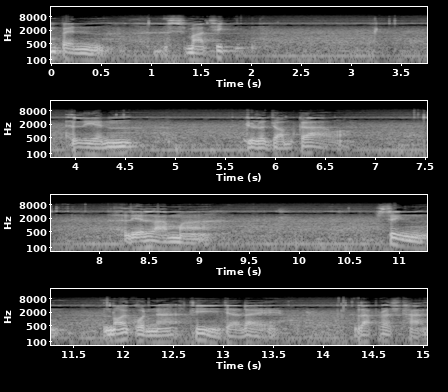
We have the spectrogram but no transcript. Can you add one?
ผมเป็นสมาชิก เหรียญจุลจอมเกล้าเหรียญรามา ซึ่งน้อยคนนะที่จะได้รับพระราชทาน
